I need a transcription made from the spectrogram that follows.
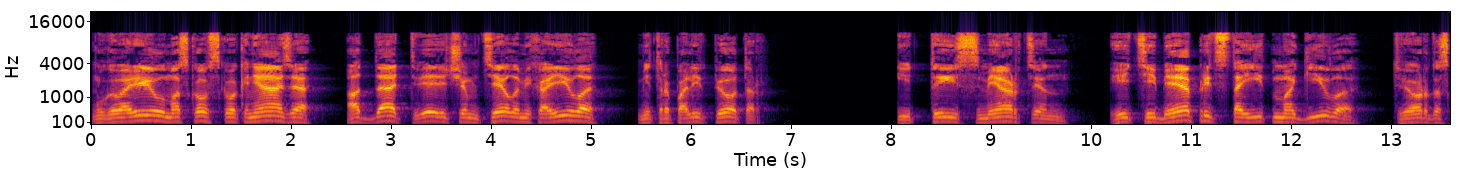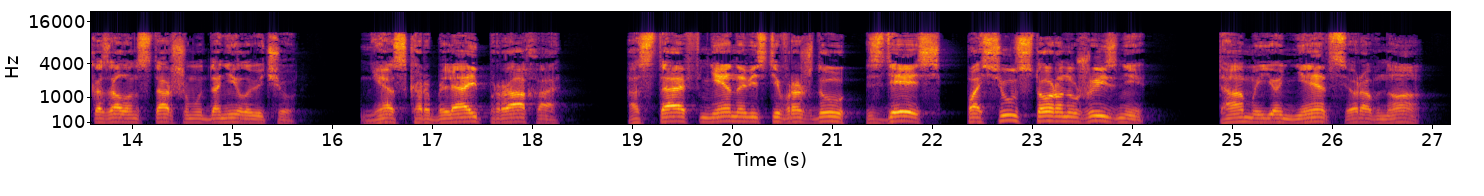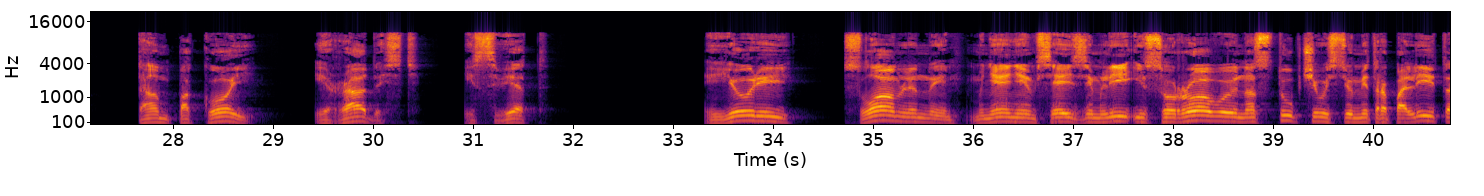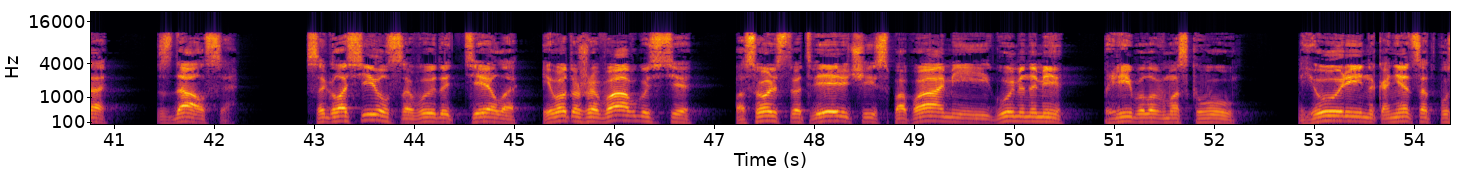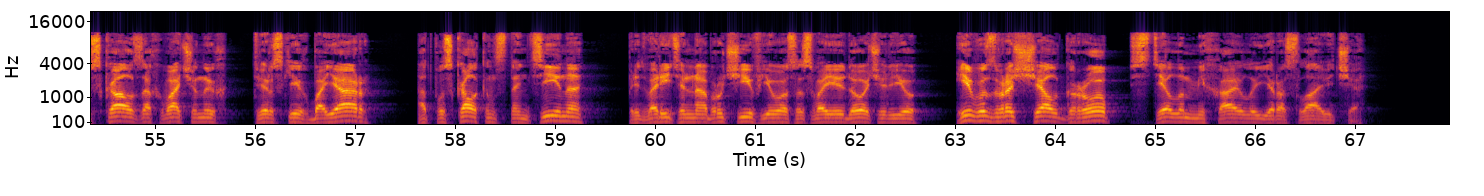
уговорил московского князя отдать тверичам тело Михаила митрополит Петр. «И ты смертен, и тебе предстоит могила», — твердо сказал он старшему Даниловичу. «Не оскорбляй праха, оставь ненависть и вражду здесь, по сю сторону жизни. Там ее нет все равно, там покой» и радость, и свет. И Юрий, сломленный мнением всей земли и суровую наступчивостью митрополита, сдался, согласился выдать тело, и вот уже в августе посольство Тверичей с попами и игуменами прибыло в Москву. Юрий, наконец, отпускал захваченных тверских бояр, отпускал Константина, предварительно обручив его со своей дочерью, и возвращал гроб с телом Михаила Ярославича.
